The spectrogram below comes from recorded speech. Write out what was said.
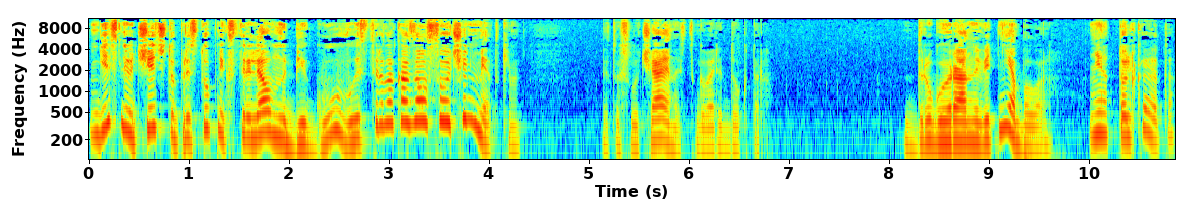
если учесть, что преступник стрелял на бегу, выстрел оказался очень метким». «Это случайность», — говорит доктор. «Другой раны ведь не было. Нет, только это».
